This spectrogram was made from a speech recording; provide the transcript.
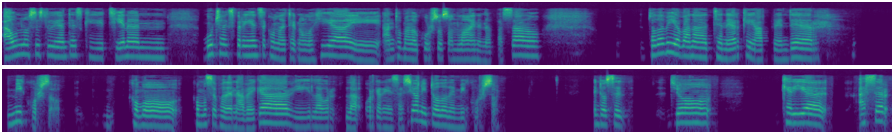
Aún los estudiantes que tienen mucha experiencia con la tecnología y han tomado cursos online en el pasado, todavía van a tener que aprender mi curso, cómo, cómo se puede navegar y la, la organización y todo de mi curso. Entonces, yo quería hacer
